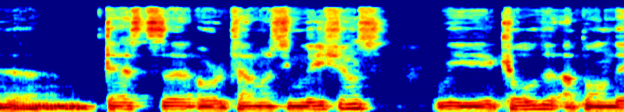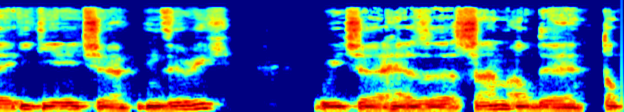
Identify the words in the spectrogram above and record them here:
um, tests uh, or thermal simulations, we called upon the ETH uh, in Zurich, which uh, has some of the top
